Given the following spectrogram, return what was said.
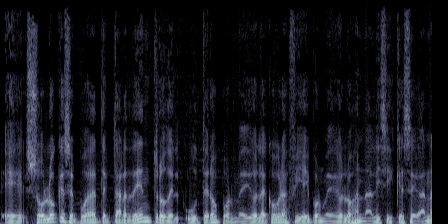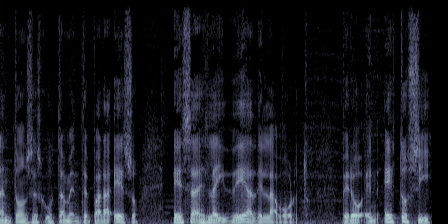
eh, solo que se pueda detectar dentro del útero por medio de la ecografía y por medio de los análisis que se gana entonces justamente para eso. Esa es la idea del aborto. Pero en esto sí,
